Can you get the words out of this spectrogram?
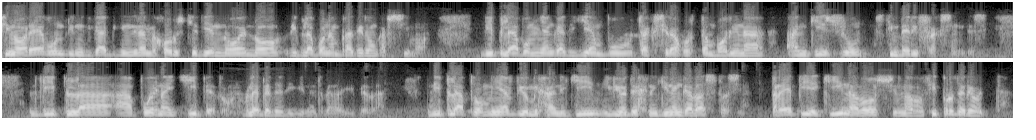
συνορεύουν δυνητικά επικίνδυνα με χώρους και τι εννοώ, εννοώ δίπλα από έναν πρατήριο καυσίμων. Δίπλα από μια κατοικία που τα ξηρά χόρτα μπορεί να αγγίζουν στην περίφραξη της. Δίπλα από ένα γήπεδο. Βλέπετε τι γίνεται με τα γήπεδα. Δίπλα από μια βιομηχανική ή βιοτεχνική εγκατάσταση. Πρέπει εκεί να, δώσει, να δοθεί προτεραιότητα.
